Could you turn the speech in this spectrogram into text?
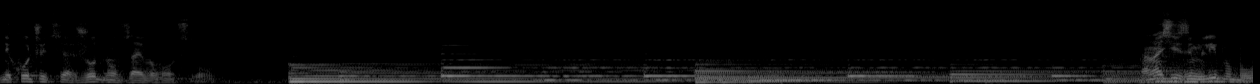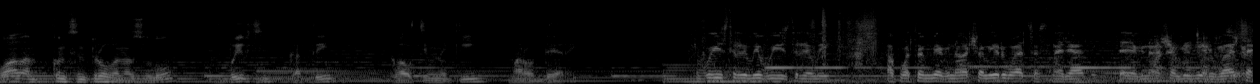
Не хочеться жодного зайвого слова. На нашій землі побувало концентроване зло, вбивці, кати, гвалтівники, мародери. Вистріли, вистріли, а потім як почали рватися снаряди, та як почали вірватися.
